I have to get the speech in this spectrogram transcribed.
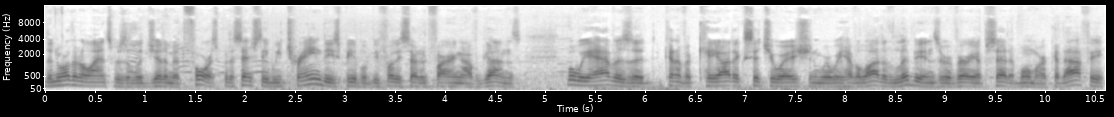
the Northern Alliance was a legitimate force, but essentially we trained these people before they started firing off guns. What we have is a kind of a chaotic situation where we have a lot of Libyans who are very upset at Muammar Gaddafi,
